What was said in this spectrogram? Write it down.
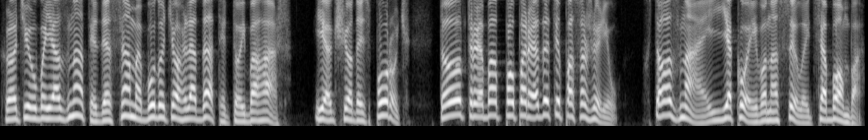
Хотів би я знати, де саме будуть оглядати той багаж. Якщо десь поруч, то треба попередити пасажирів. Хто знає, якої вона сили ця бомба.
